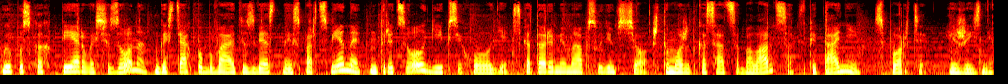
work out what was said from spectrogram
В выпусках первого сезона в гостях побывают известные спортсмены, нутрициологи и психологи, с которыми мы обсудим все, что может касаться баланса в питании, спорте и жизни.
